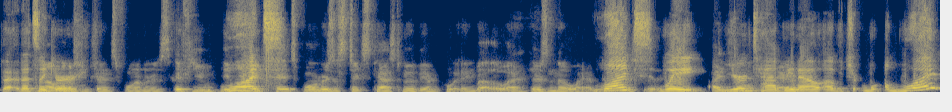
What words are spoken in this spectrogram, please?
that that's I'm like your Transformers. If you if What? make Transformers a Stickscast movie, I'm quitting. By the way, there's no way I'm what wait I you're tapping care. out of tr- wh- what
